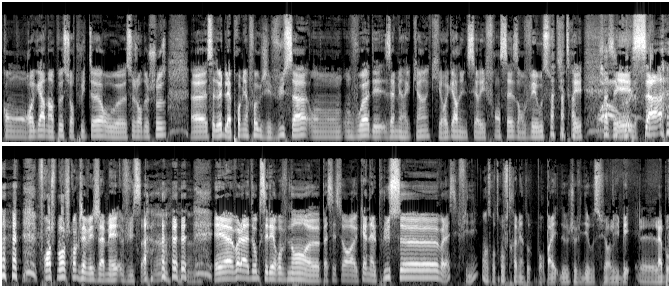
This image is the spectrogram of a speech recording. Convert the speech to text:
quand on regarde un peu sur Twitter ou ce genre de choses, ça doit être la première fois que j'ai vu ça. On, on voit des Américains qui regardent une série française en VO sous-titrée. C'est et cool. ça, franchement, je crois que j'avais jamais vu ça. Et euh, voilà, donc c'est les revenants euh, passés sur euh, Canal+. Euh, voilà, c'est fini. On se retrouve très bientôt pour parler de jeux vidéo sur Libé Labo.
